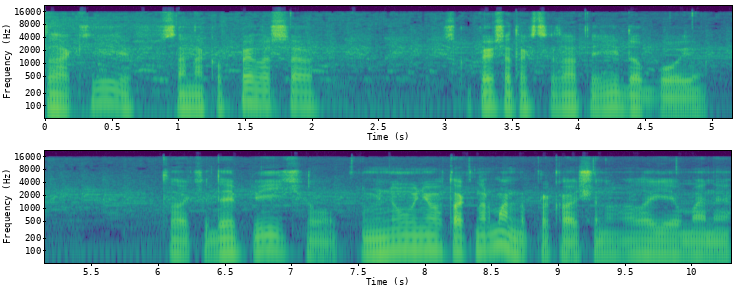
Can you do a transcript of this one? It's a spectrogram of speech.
Так, і все накопилося. Скупився, так сказати, і до бою. Так, іде бій. Ну, у нього так нормально прокачано, але є в мене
